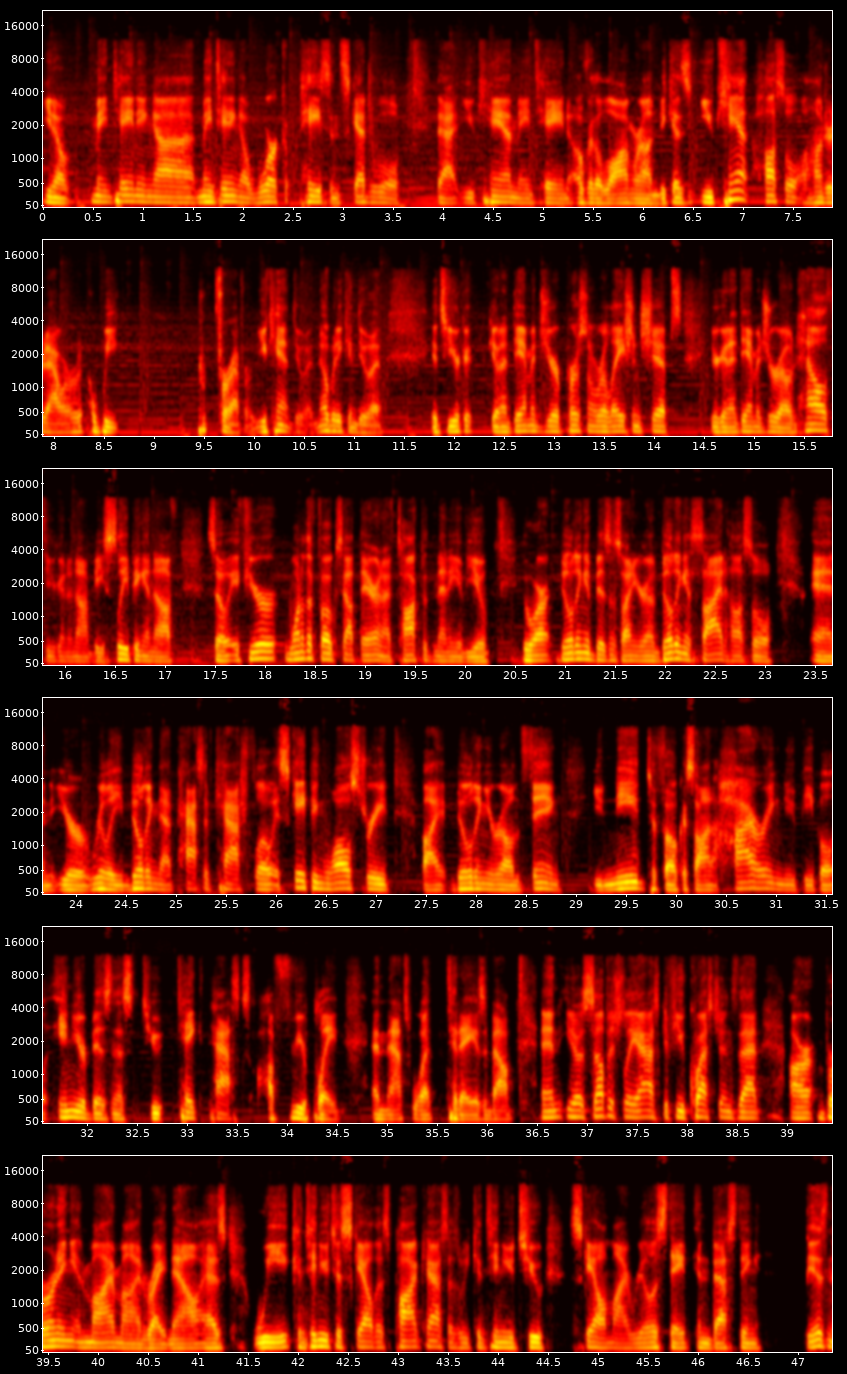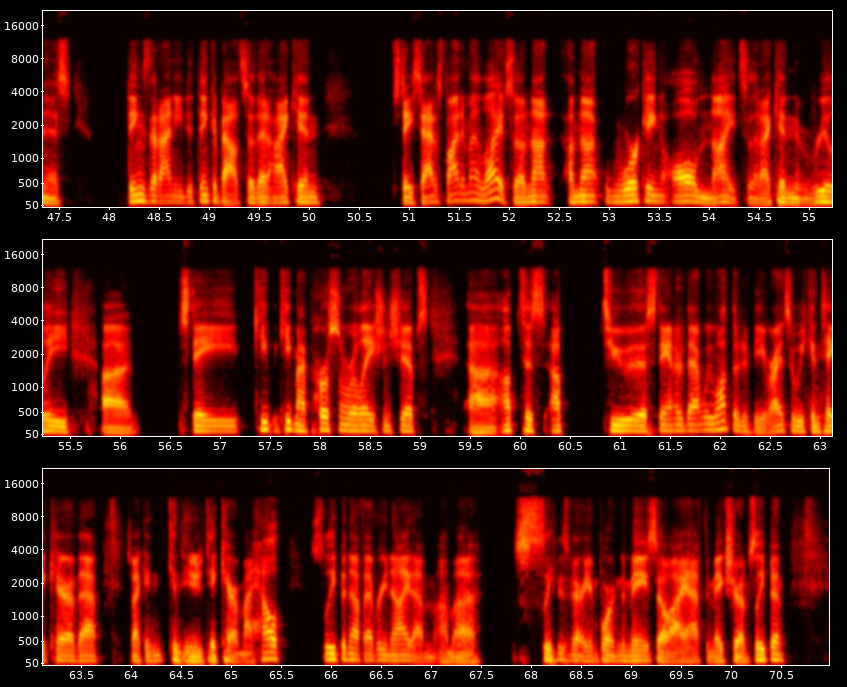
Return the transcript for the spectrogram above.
you know maintaining uh maintaining a work pace and schedule that you can maintain over the long run because you can't hustle 100 hour a week forever. You can't do it. Nobody can do it it's you're going to damage your personal relationships. You're going to damage your own health. You're going to not be sleeping enough. So if you're one of the folks out there, and I've talked with many of you who are building a business on your own, building a side hustle, and you're really building that passive cash flow, escaping Wall Street by building your own thing, you need to focus on hiring new people in your business to take tasks off of your plate. And that's what today is about. And, you know, selfishly ask a few questions that are burning in my mind right now as we continue to scale this podcast, as we continue to scale my real estate investing business, things that I need to think about so that I can stay satisfied in my life so i'm not i'm not working all night so that i can really uh, stay keep keep my personal relationships uh, up to up to the standard that we want them to be, right? So we can take care of that. So I can continue to take care of my health, sleep enough every night. I'm I'm a sleep is very important to me, so I have to make sure I'm sleeping.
